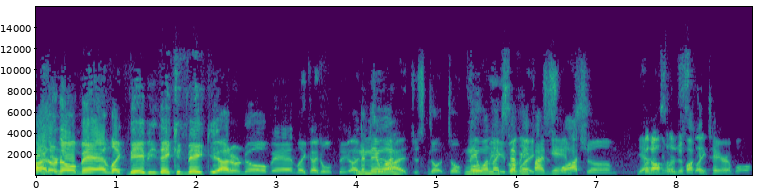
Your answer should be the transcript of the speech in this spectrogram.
I don't know, man, like maybe they could make it, I don't know, man, like I don't think, And I, then they I won- just don't, don't they quote won, me, like, but, 75 just games. Watch them, yeah, But also they just, fucking like- terrible.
